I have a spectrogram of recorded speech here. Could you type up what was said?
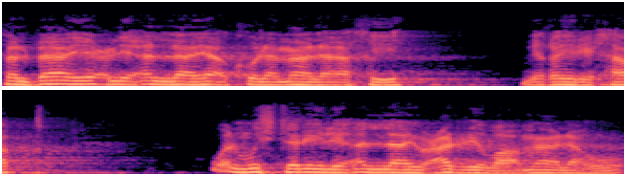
فالبائع لئلا يأكل مال أخيه بغير حق والمشتري لئلا يعرض ماله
